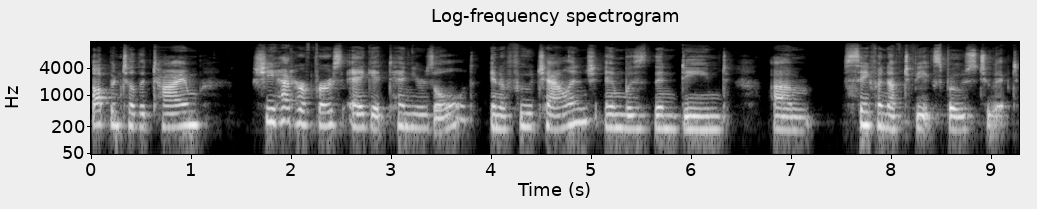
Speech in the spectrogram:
up until the time she had her first egg at 10 years old in a food challenge and was then deemed um, safe enough to be exposed to it.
